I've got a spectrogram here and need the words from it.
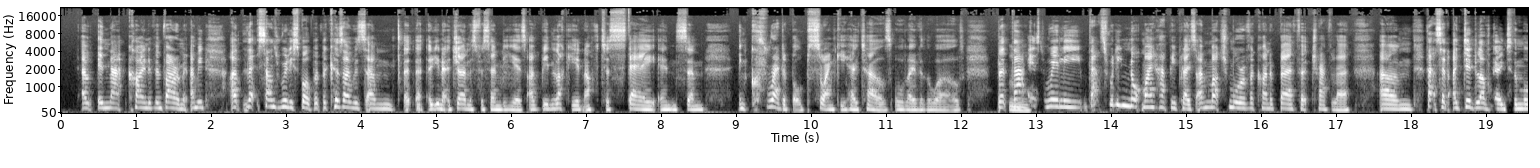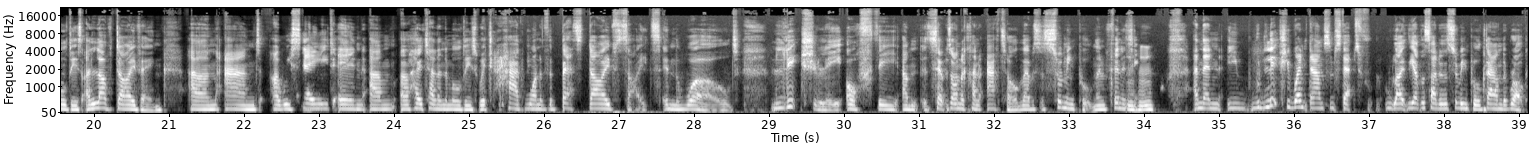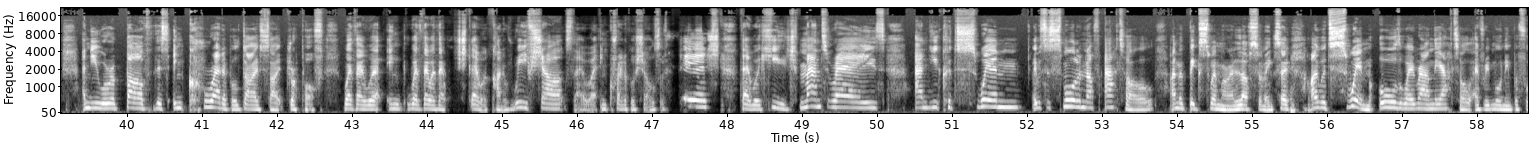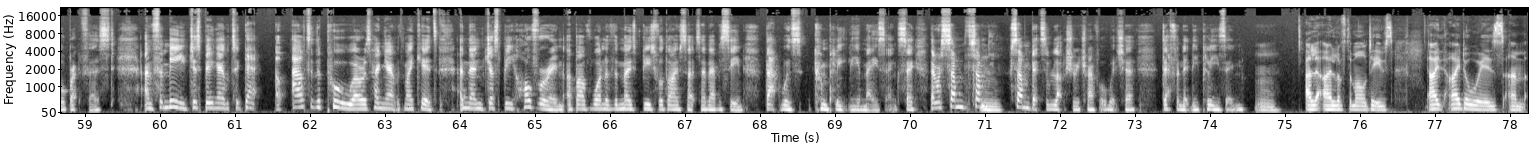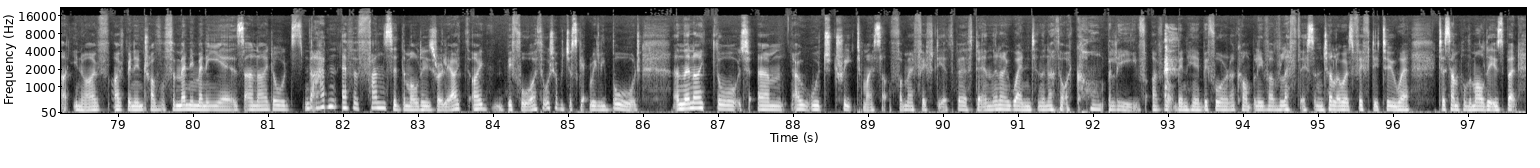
in that kind of environment. I mean, uh, that sounds really spoiled, but because I was, um, a, a, you know, a journalist for so many years, I've been lucky enough to stay in some incredible swanky hotels all over the world. But that mm. is really that's really not my happy place. I'm much more of a kind of barefoot traveller. Um, that said, I did love going to the Maldives. I love diving, um, and uh, we stayed in um, a hotel in the Maldives which had one of the best dive sites in the world, literally off the. Um, so it was on a kind of atoll. There was a swimming pool, an infinity, mm-hmm. and then you literally went down some steps, like the other side of the swimming pool, down the rock, and you were above this incredible dive site drop off where there were in, where there were there, there were kind of reef sharks, there were incredible shoals of fish, there were huge manta rays, and you could swim. It was a small enough atoll. I'm a big swimmer. I love swimming, so I would swim all the way around the atoll every morning before breakfast. And for me, just being able to get out of the pool where I was hanging out with my kids and then just be hovering above one of the most beautiful dive sites I've ever seen. That was completely amazing. So there are some some mm. some bits of luxury travel which are definitely pleasing. Mm. I, I love the Maldives. I'd, I'd always, um, you know, I've I've been in travel for many many years, and I'd always I hadn't ever fancied the Maldives really. I, I before I thought I would just get really bored, and then I thought um, I would treat myself for my fiftieth birthday, and then I went, and then I thought I can't believe I've not been here before, and I can't believe I've left this until I was fifty two, where to sample the Maldives. But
